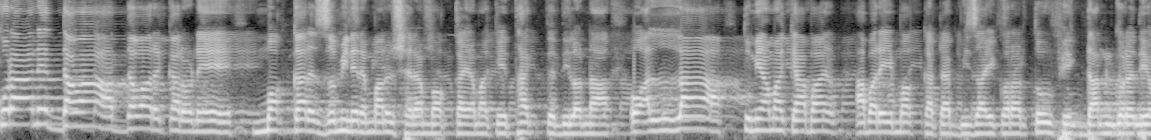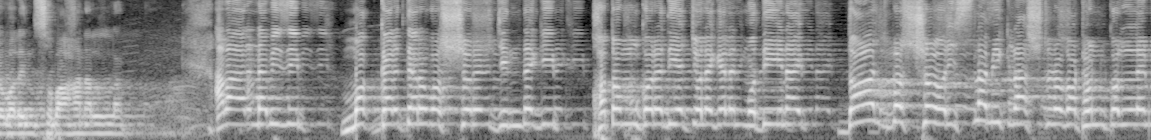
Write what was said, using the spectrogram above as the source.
কোরআনের দাওয়াত দেওয়ার কারণে মক্কার জমিনের মানুষেরা মক্কায় আমাকে থাকতে দিল না। ও আল্লাহ তুমি আমাকে আবার আবার এই মক্কাটা বিজয় করার তৌফিক দান করে দিও বলেন সুবাহান আল্লাহ আমার নবীজি মক্কার তেরো বৎসরের জিন্দেগি খতম করে দিয়ে চলে গেলেন মদিনায়। দশ বৎসর ইসলামিক রাষ্ট্র গঠন করলেন।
